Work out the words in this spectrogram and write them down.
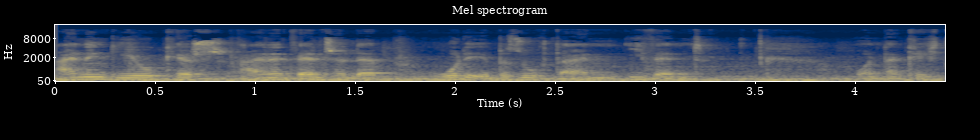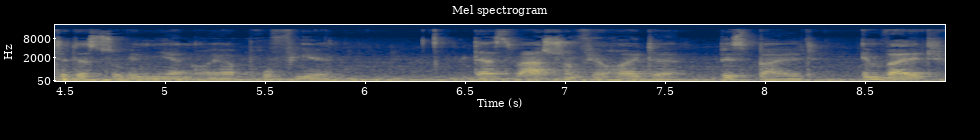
einen Geocache, ein Adventure Lab oder ihr besucht ein Event und dann kriegt ihr das Souvenir in euer Profil. Das war's schon für heute. Bis bald im Wald.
